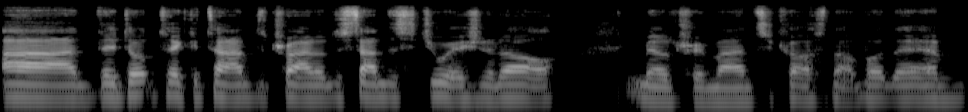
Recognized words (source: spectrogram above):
yeah. and they don't take the time to try and understand the situation at all. Military minds, of course not, but um,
